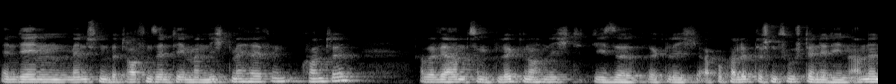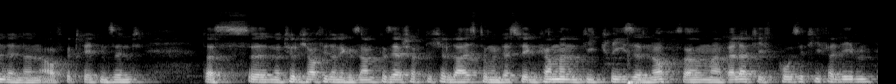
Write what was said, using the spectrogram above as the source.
in denen Menschen betroffen sind, denen man nicht mehr helfen konnte. Aber wir haben zum Glück noch nicht diese wirklich apokalyptischen Zustände, die in anderen Ländern aufgetreten sind. Das ist äh, natürlich auch wieder eine gesamtgesellschaftliche Leistung und deswegen kann man die Krise noch, sagen wir mal, relativ positiv erleben,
